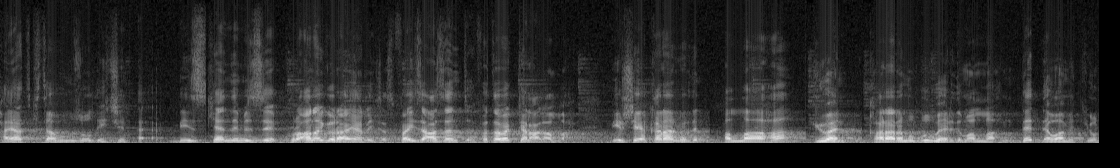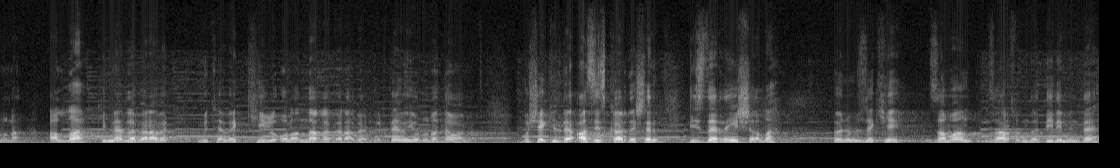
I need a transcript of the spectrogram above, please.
hayat kitabımız olduğu için e, biz kendimizi Kur'an'a göre ayarlayacağız. Faize azemte fetevekkel alallah. Bir şeye karar verdin, Allah'a güven. Kararımı bu verdim Allah'ım de devam et yoluna. Allah kimlerle beraber? Mütevekkil olanlarla beraberdir de ve yoluna devam et. Bu şekilde aziz kardeşlerim bizler de inşallah önümüzdeki zaman zarfında diliminde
